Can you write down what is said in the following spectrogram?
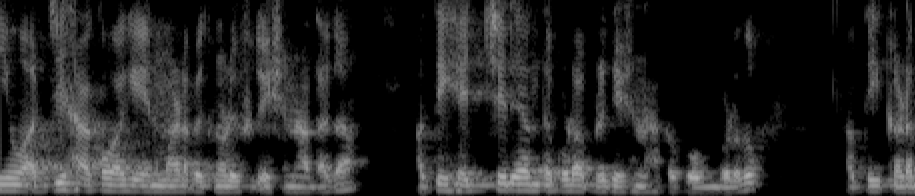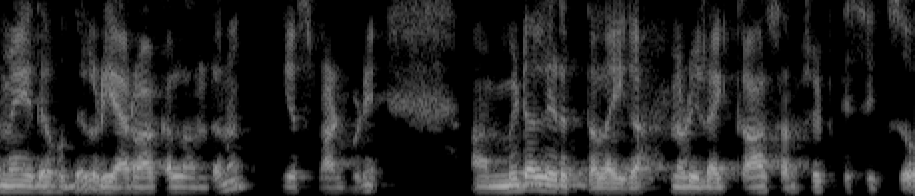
ನೀವು ಅರ್ಜಿ ಹಾಕುವಾಗ ಏನು ಮಾಡಬೇಕು ನೋಟಿಫಿಕೇಶನ್ ಆದಾಗ ಅತಿ ಹೆಚ್ಚಿದೆ ಅಂತ ಕೂಡ ಅಪ್ಲಿಕೇಶನ್ ಹಾಕಕ್ಕೆ ಹೋಗ್ಬಾರ್ದು ಅತಿ ಕಡಿಮೆ ಇದೆ ಹುದ್ದೆಗಳು ಯಾರು ಹಾಕಲ್ಲ ಅಂತಾನು ಗೆಸ್ ಮಾಡ್ಬಿಡಿ. ಮಿಡಲ್ ಇರುತ್ತಲ್ಲ ಈಗ ನೋಡಿ like cause fifty six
